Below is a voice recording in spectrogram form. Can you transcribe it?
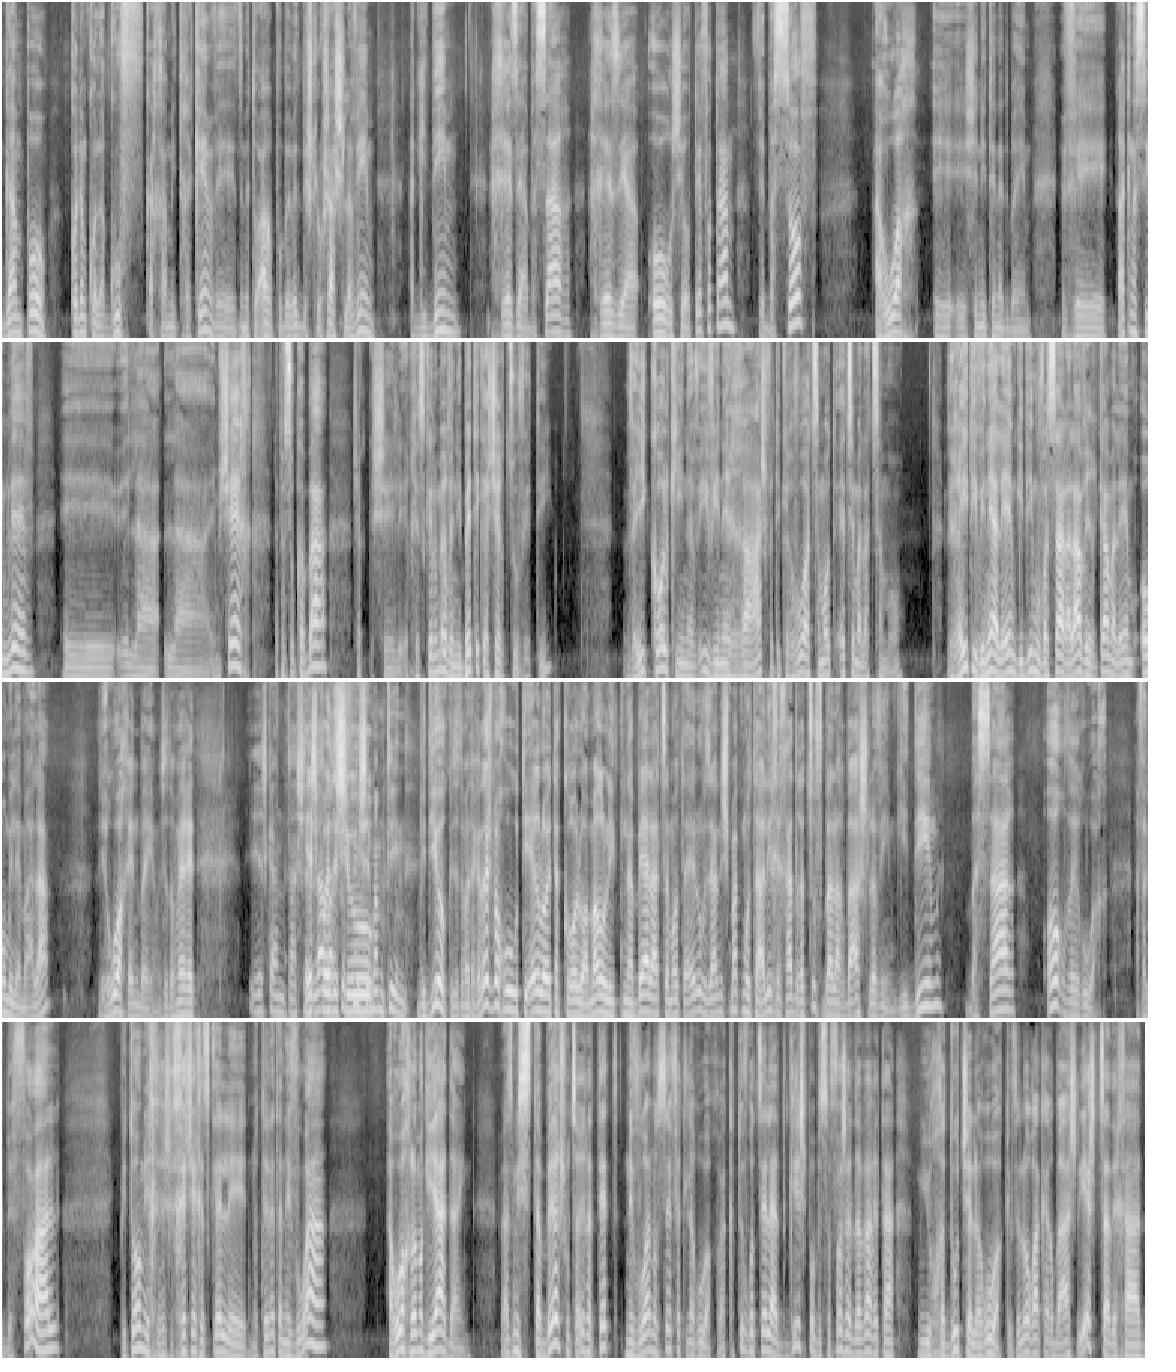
גם פה, קודם כל הגוף ככה מתרקם, וזה מתואר פה באמת בשלושה שלבים, הגידים, אחרי זה הבשר, אחרי זה האור שעוטף אותם, ובסוף הרוח אה, אה, שניתנת בהם. ורק נשים לב אה, לה, להמשך, לפסוק הבא, שיחזקאל אומר, וניבאתי כאשר צוויתי, ויהי קול כי ינבאי והנה רעש, ותקרבו עצמות עצם על עצמו, וראיתי והנה עליהם גידים ובשר עליו, וירקם עליהם אור מלמעלה, ורוח אין בהם. זאת אומרת, יש כאן את הסופי איזשהו... שממתין. בדיוק, זאת אומרת, הקדוש ברוך הוא תיאר לו את הכל, הוא אמר לו להתנבא על העצמות האלו, וזה היה נשמע כמו תהליך אחד רצוף בעל ארבעה שלבים. גידים, בשר, אור ורוח. אבל בפועל, פתאום אחרי שיחזקאל אה, נותן את הנבואה, הרוח לא מגיעה עדיין. ואז מסתבר שהוא צריך לתת נבואה נוספת לרוח. והכתוב רוצה להדגיש פה בסופו של דבר את המיוחדות של הרוח, כי זה לא רק ארבעה, של... יש צד אחד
